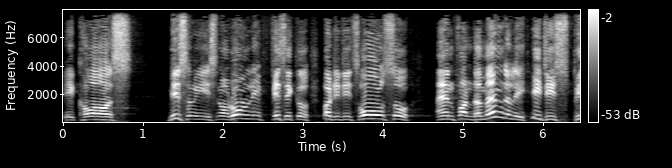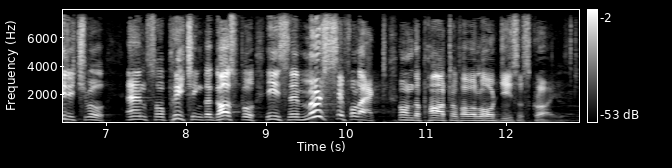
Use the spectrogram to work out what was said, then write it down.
because misery is not only physical, but it is also and fundamentally it is spiritual. And so preaching the gospel is a merciful act on the part of our Lord Jesus Christ.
